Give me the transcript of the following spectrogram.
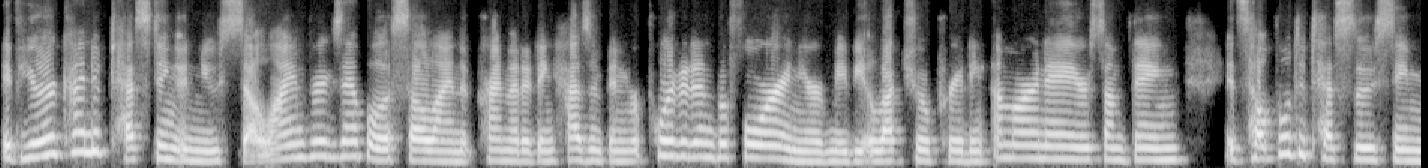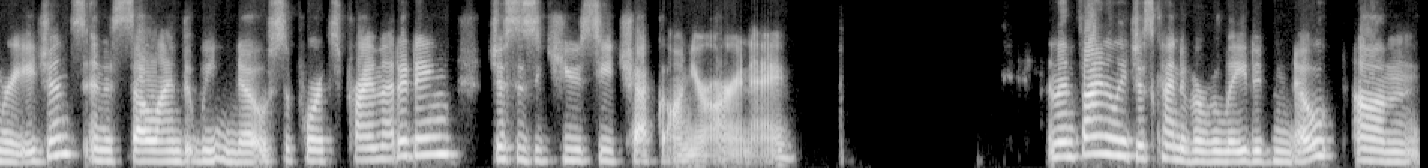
If you're kind of testing a new cell line, for example, a cell line that prime editing hasn't been reported in before, and you're maybe electroporating mRNA or something, it's helpful to test those same reagents in a cell line that we know supports prime editing, just as a QC check on your RNA. And then finally, just kind of a related note, um,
